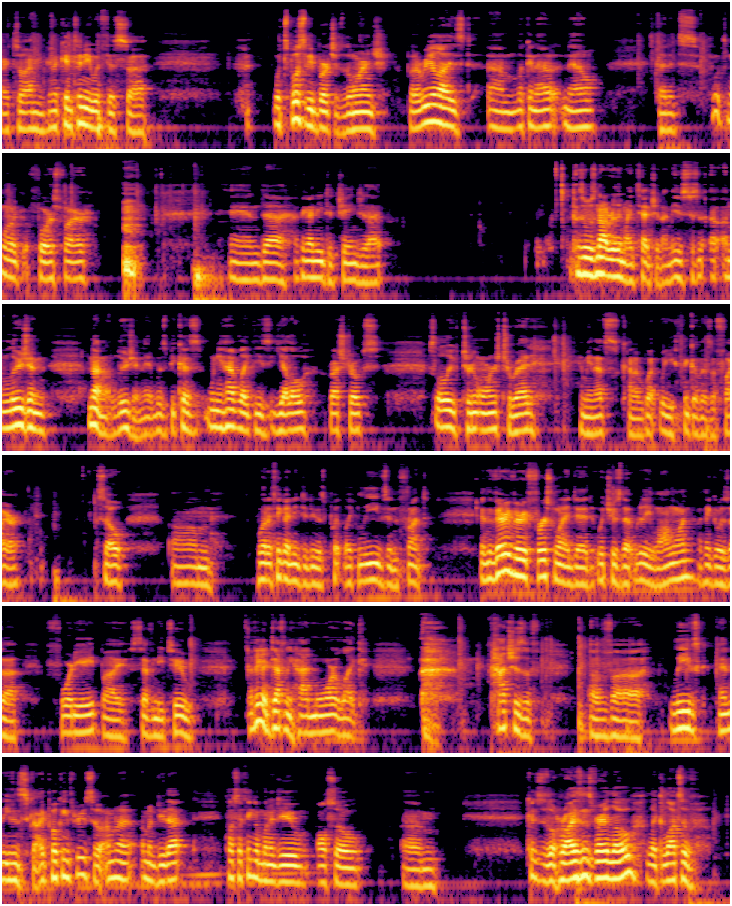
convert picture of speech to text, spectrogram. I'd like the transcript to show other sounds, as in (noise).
All right, so I'm going to continue with this. Uh, what's supposed to be birches, the orange, but I realized um, looking at it now that it's it looks more like a forest fire, (clears throat) and uh, I think I need to change that because it was not really my intention. I mean, it's just an illusion, not an illusion. It was because when you have like these yellow brush strokes slowly turning orange to red, I mean that's kind of what we think of as a fire. So, um, what I think I need to do is put like leaves in front. And the very, very first one I did, which was that really long one, I think it was a 48 by 72. I think I definitely had more like uh, (sighs) patches of of uh, leaves and even sky poking through. So I'm gonna I'm gonna do that. Plus, I think I'm gonna do also um, because the horizon is very low, like lots of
